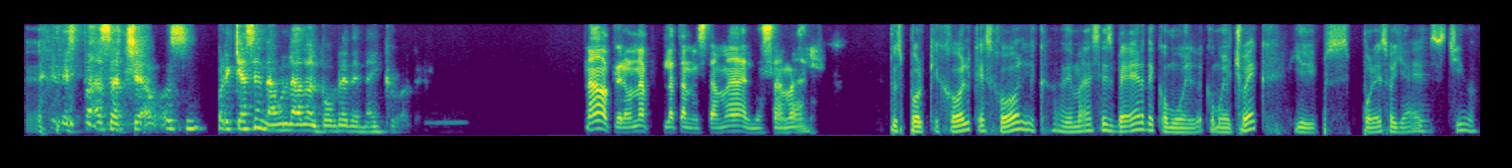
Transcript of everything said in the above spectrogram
¿Qué les pasa, chavos? ¿Por qué hacen a un lado al pobre de Nightcrawler? No, pero una plata no está mal, no está mal. Pues porque Hulk es Hulk, además es verde como el, como el Chuek, y pues por eso ya es chido.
